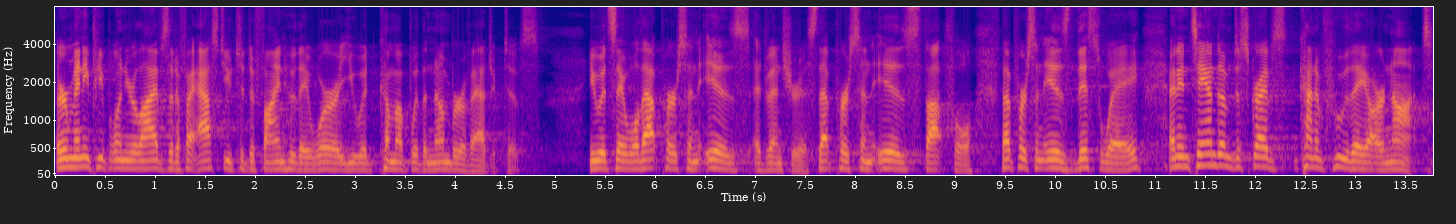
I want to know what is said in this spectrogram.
There are many people in your lives that if I asked you to define who they were, you would come up with a number of adjectives. You would say, well, that person is adventurous. That person is thoughtful. That person is this way. And in tandem describes kind of who they are not.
